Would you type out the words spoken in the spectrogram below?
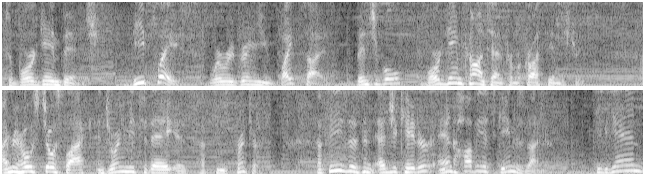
to Board Game Binge, the place where we bring you bite sized, bingeable board game content from across the industry. I'm your host, Joe Slack, and joining me today is Hafiz Printer. Hafiz is an educator and hobbyist game designer. He began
